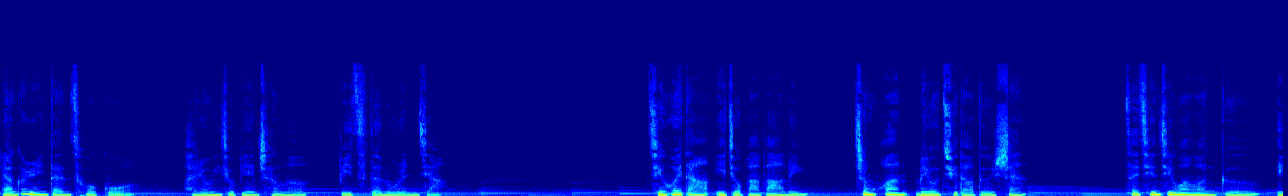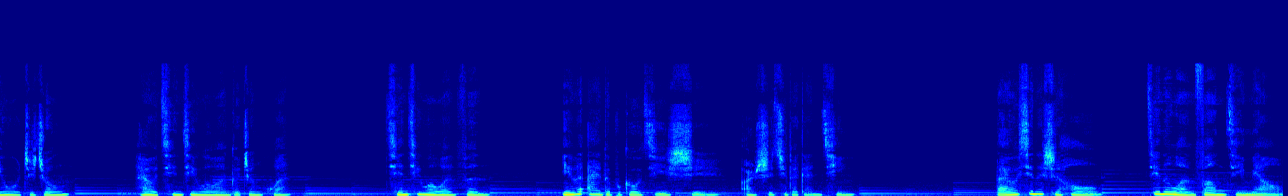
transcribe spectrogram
两个人一旦错过，很容易就变成了。彼此的路人甲，请回答：一九八八里，甄嬛没有娶到德善，在千千万万个你我之中，还有千千万万个甄嬛，千千万万份因为爱的不够及时而失去的感情。打游戏的时候，技能晚放几秒，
